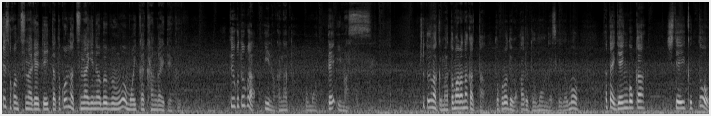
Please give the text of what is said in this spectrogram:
でそこにつなげていったところのつなぎの部分をもう一回考えていく。ということがいいのかなと思っています。ちょっとうまくまとまらなかったところではあると思うんですけどもやっぱり言語化していくと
